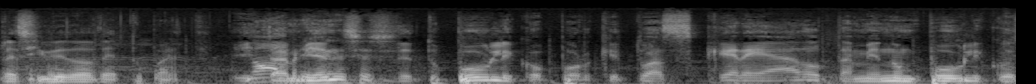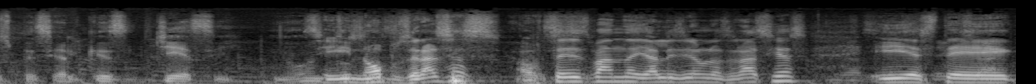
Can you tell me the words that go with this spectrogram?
recibido de tu parte. Y No, hombre, también de tu público, porque tú has creado también un público especial que es Jesse. ¿no? Sí, Entonces, no, pues gracias. A ustedes, banda, ya les dieron las gracias. Y este,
